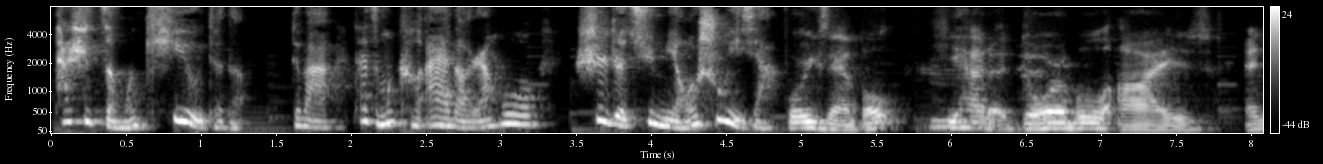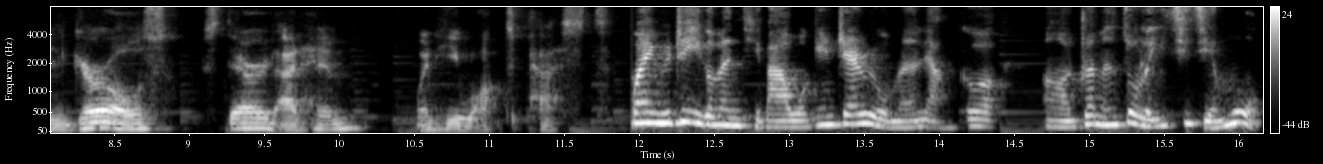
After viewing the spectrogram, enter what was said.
他是怎么 cute 的， 对吧？他怎么可爱的，然后试着去描述一下。 For example, he had adorable eyes, and girls stared at him when he walked past. 关于这一个问题吧，我跟 Jerry 我们两个呃专门做了一期节目，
